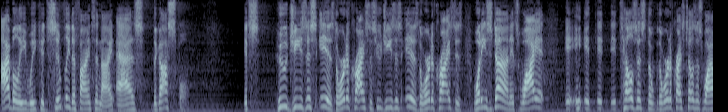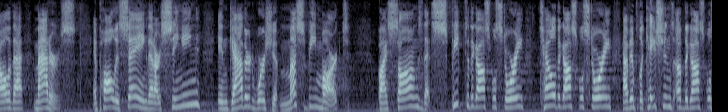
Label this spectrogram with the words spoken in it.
I believe we could simply define tonight as the gospel. It's who Jesus is. The Word of Christ is who Jesus is. The Word of Christ is what He's done. It's why it, it, it, it, it tells us, the, the Word of Christ tells us why all of that matters. And Paul is saying that our singing in gathered worship must be marked by songs that speak to the gospel story, tell the gospel story, have implications of the gospel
